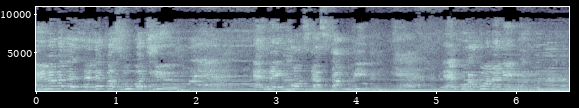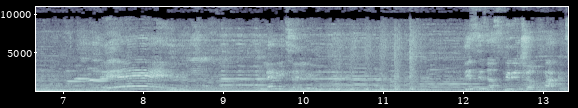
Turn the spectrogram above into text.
You remember the, the lepers who got healed? And they caused a stampede. Eh, kukakuwa na nini? Hey! Let me tell you. This is a spiritual fact.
